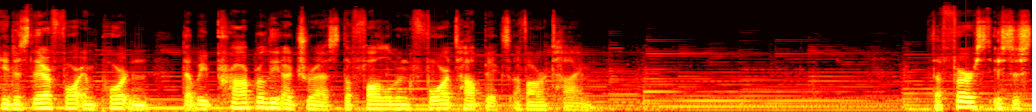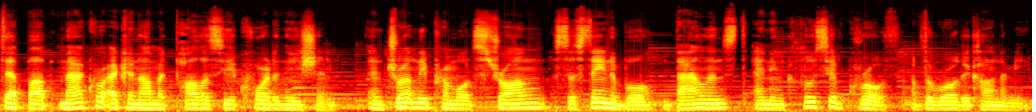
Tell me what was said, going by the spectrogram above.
It is therefore important that we properly address the following four topics of our time. The first is to step up macroeconomic policy coordination and jointly promote strong, sustainable, balanced, and inclusive growth of the world economy.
